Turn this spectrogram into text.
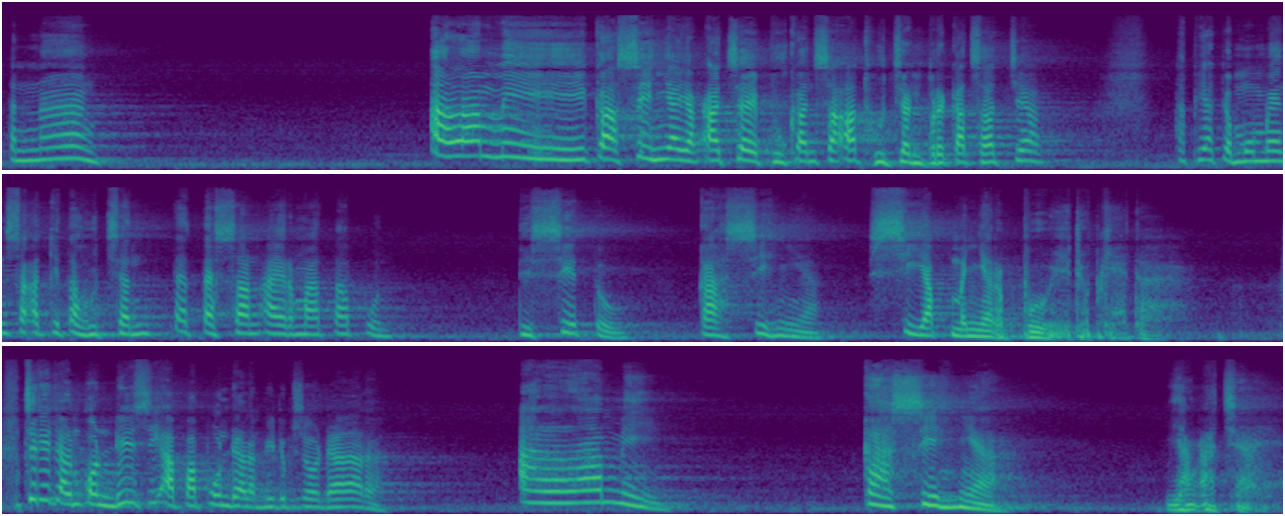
tenang Alami kasihnya yang ajaib bukan saat hujan berkat saja. Tapi ada momen saat kita hujan tetesan air mata pun. Di situ kasihnya siap menyerbu hidup kita. Jadi dalam kondisi apa pun dalam hidup saudara. Alami kasihnya yang ajaib.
